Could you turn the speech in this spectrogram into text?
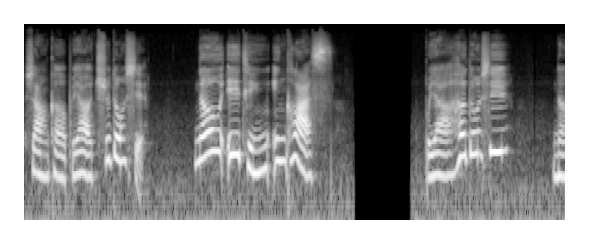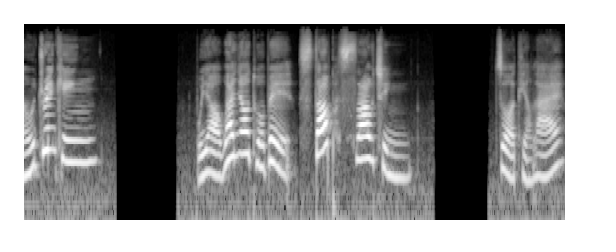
上课不要吃东西。No eating in class. 不要喝东西。No drinking. 不要弯腰驼背。Stop slouching. 坐挺来。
